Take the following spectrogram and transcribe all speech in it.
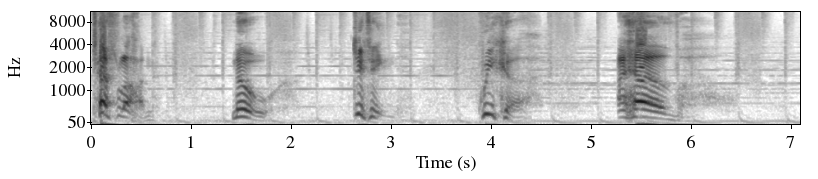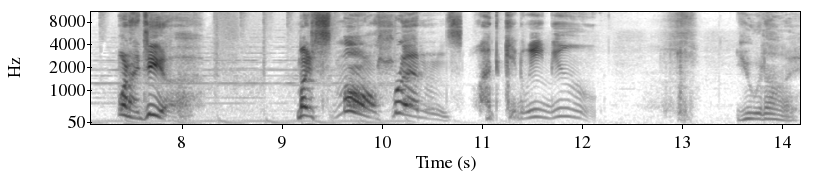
Teflon! No. Getting weaker. I have one idea. My small friends! What can we do? You and I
